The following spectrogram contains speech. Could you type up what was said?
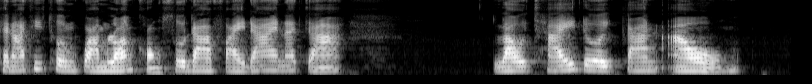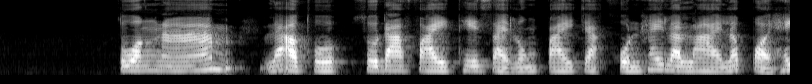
ชนะที่ทนความร้อนของโซดาไฟได้นะจ๊ะ เราใช้โดยการเอาตวงน้ำและเอาโซดาไฟเทใส่ลงไปจากคนให้ละลายแล้วปล่อยให้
